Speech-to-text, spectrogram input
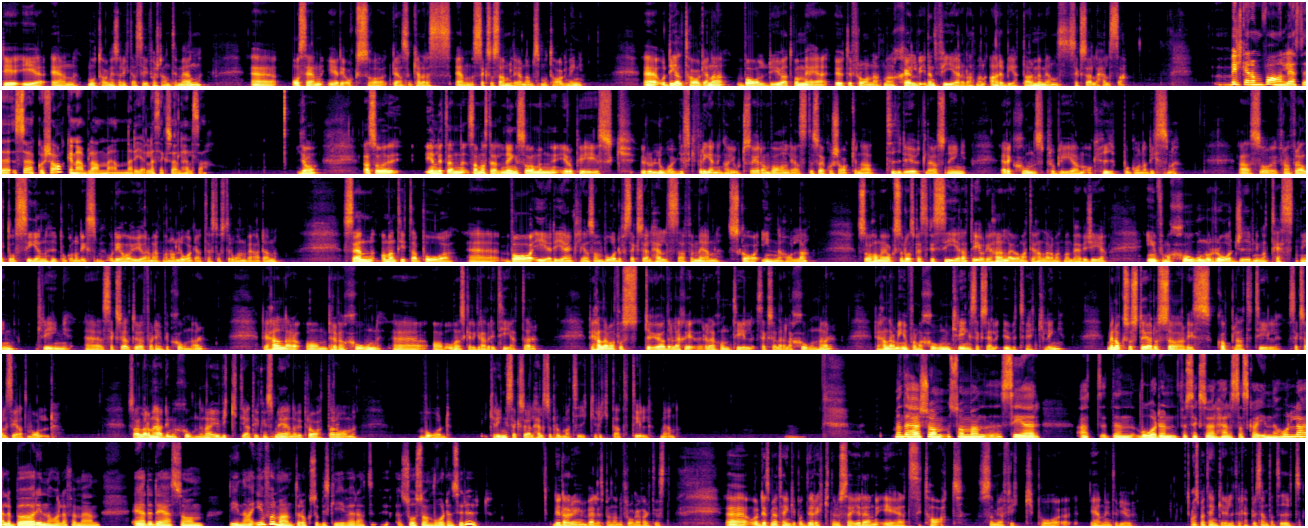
Det är en mottagning som riktar sig i första hand till män. Eh, och sen är det också den som kallades en sex och samlevnadsmottagning. Eh, och deltagarna valde ju att vara med utifrån att man själv identifierade att man arbetar med mäns sexuella hälsa. Vilka är de vanligaste sökorsakerna bland män när det gäller sexuell hälsa? Ja, alltså Enligt en sammanställning som en europeisk urologisk förening har gjort så är de vanligaste sökorsakerna tidig utlösning, erektionsproblem och hypogonadism. Alltså framförallt då sen hypogonadism och det har ju att göra med att man har låga testosteronvärden. Sen om man tittar på eh, vad är det egentligen som vård för sexuell hälsa för män ska innehålla? Så har man också då specificerat det och det handlar ju om att det handlar om att man behöver ge information och rådgivning och testning kring eh, sexuellt överförda infektioner. Det handlar om prevention eh, av oönskade graviditeter. Det handlar om att få stöd i relation till sexuella relationer. Det handlar om information kring sexuell utveckling. Men också stöd och service kopplat till sexualiserat våld. Så alla de här dimensionerna är viktiga att det finns med när vi pratar om vård kring sexuell hälsoproblematik riktat till män. Men det här som, som man ser att den vården för sexuell hälsa ska innehålla eller bör innehålla för män, är det det som dina informanter också beskriver att så som vården ser ut? Det där är en väldigt spännande fråga faktiskt. Eh, och det som jag tänker på direkt när du säger den är ett citat som jag fick på eh, en intervju och som jag tänker är lite representativt.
